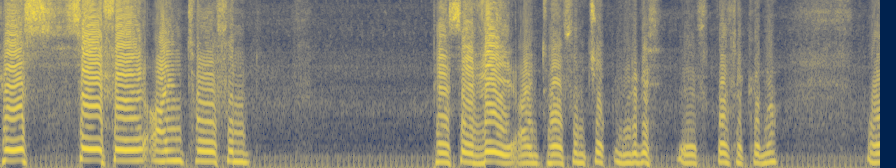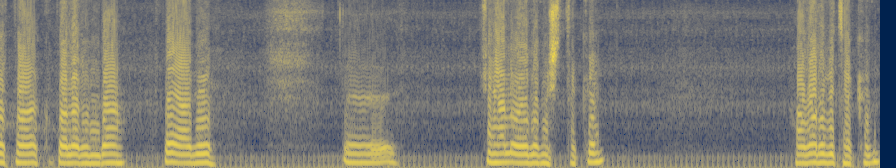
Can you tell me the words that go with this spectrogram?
PSV Eindhoven PSV Eindhoven çok ünlü bir e, futbol takımı. Avrupa kupalarında bayağı bir e, final oynamış takım. Havalı bir takım.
